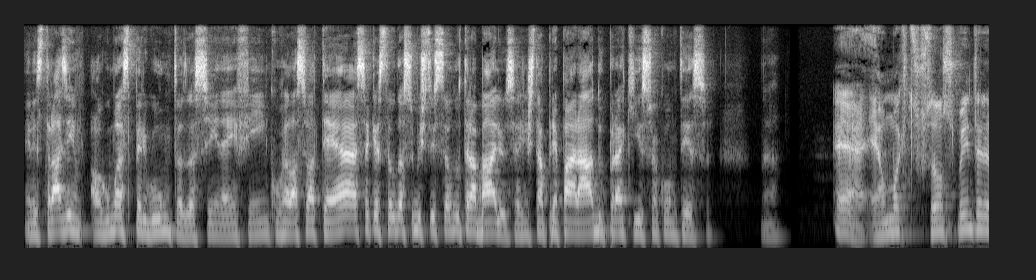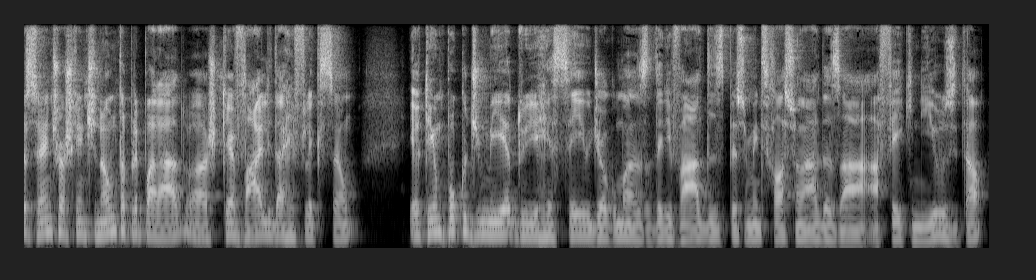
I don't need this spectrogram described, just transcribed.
Eles trazem algumas perguntas, assim, né? Enfim, com relação até a essa questão da substituição do trabalho, se a gente está preparado para que isso aconteça. Né? É, é uma discussão super interessante. Eu acho que a gente não está preparado. Eu acho que é válida a reflexão. Eu tenho um pouco de medo e receio de algumas derivadas, especialmente relacionadas a, a fake news e tal.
